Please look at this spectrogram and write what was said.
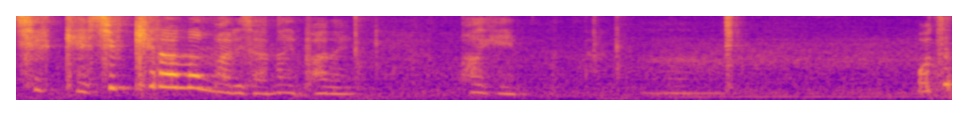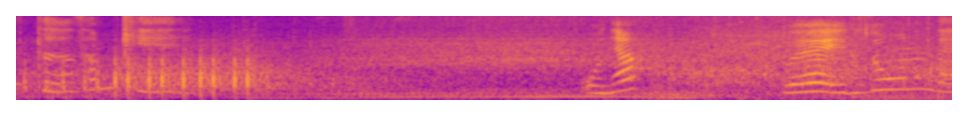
7킬 10킬 하는 말이잖아 이 판에. 확인. 음, 어쨌든 3킬. 오냐? 왜 일로 오는데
